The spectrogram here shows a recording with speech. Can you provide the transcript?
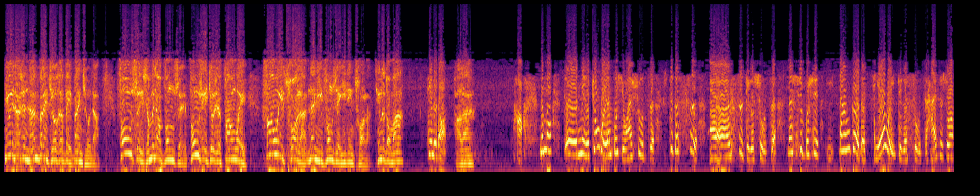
因为它是南半球和北半球的风水。什么叫风水？风水就是方位，方位错了，那你风水一定错了，听得懂吗？听得懂？好了，好，那么呃，那个中国人不喜欢数字，这个四呃呃四这个数字，那是不是以单个的结尾这个数字，还是说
